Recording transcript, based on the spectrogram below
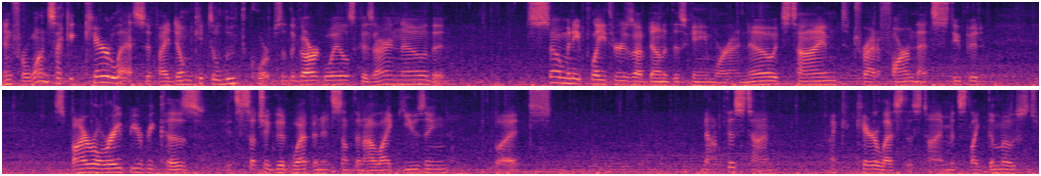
And for once, I could care less if I don't get to loot the corpse of the gargoyles, because I know that so many playthroughs I've done at this game where I know it's time to try to farm that stupid spiral rapier because it's such a good weapon. It's something I like using, but not this time. I could care less this time. It's like the most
